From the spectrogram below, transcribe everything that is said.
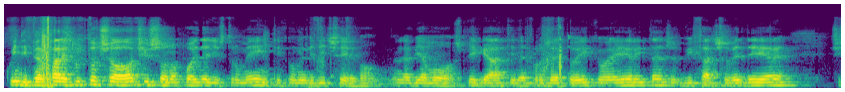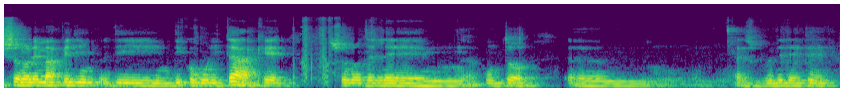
Quindi per fare tutto ciò ci sono poi degli strumenti, come vi dicevo, li abbiamo spiegati nel progetto Eco Heritage, vi faccio vedere, ci sono le mappe di, di, di comunità che sono delle, appunto, ehm, adesso vedete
